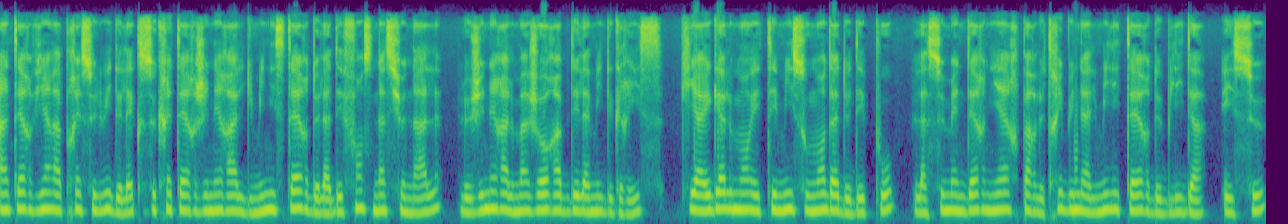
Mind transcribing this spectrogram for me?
intervient après celui de l'ex-secrétaire général du ministère de la Défense nationale, le général-major Abdelhamid Gris, qui a également été mis sous mandat de dépôt la semaine dernière par le tribunal militaire de Blida, et ce,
